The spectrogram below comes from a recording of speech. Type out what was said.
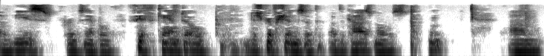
of these, for example, fifth canto descriptions of the, of the cosmos. Hmm, um,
